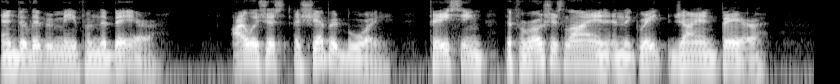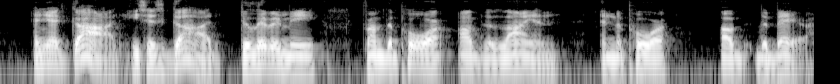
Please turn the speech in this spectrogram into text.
and delivered me from the bear. I was just a shepherd boy, facing the ferocious lion and the great giant bear. And yet, God, he says, God delivered me from the paw of the lion and the paw of the bear.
